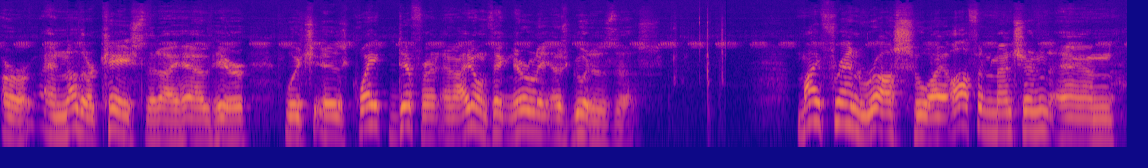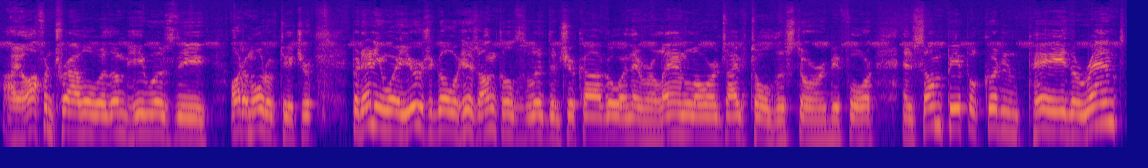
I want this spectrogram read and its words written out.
or another case that I have here, which is quite different and I don't think nearly as good as this. My friend Russ, who I often mention and I often travel with him, he was the automotive teacher. But anyway, years ago his uncles lived in Chicago and they were landlords. I've told this story before. And some people couldn't pay the rent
